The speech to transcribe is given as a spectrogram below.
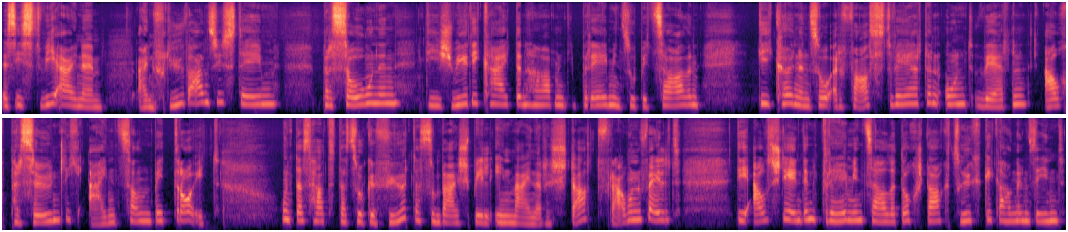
es ist wie eine, ein Frühwarnsystem. Personen, die Schwierigkeiten haben, die Prämien zu bezahlen, die können so erfasst werden und werden auch persönlich einzeln betreut. Und das hat dazu geführt, dass zum Beispiel in meiner Stadt Frauenfeld die ausstehenden Prämienzahler doch stark zurückgegangen sind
